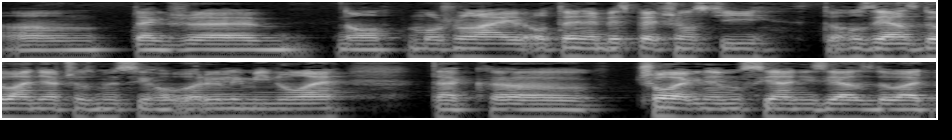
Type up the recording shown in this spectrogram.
Um, takže no, možno aj o tej nebezpečnosti toho zjazdovania, čo sme si hovorili minule, tak uh, človek nemusí ani zjazdovať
